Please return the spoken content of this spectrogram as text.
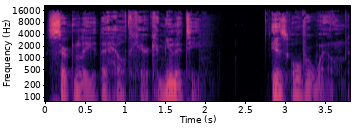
Certainly the healthcare community is overwhelmed.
